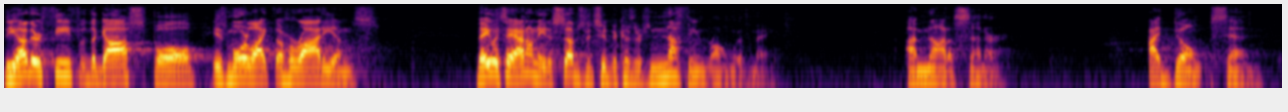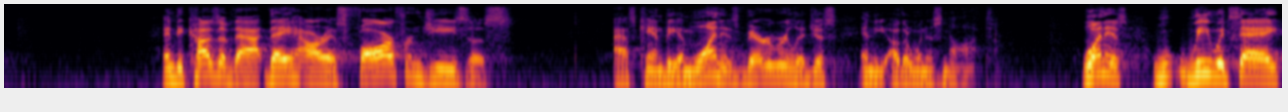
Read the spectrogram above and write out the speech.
The other thief of the gospel is more like the Herodians. They would say, I don't need a substitute because there's nothing wrong with me. I'm not a sinner. I don't sin. And because of that, they are as far from Jesus as can be. And one is very religious, and the other one is not. One is, we would say,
